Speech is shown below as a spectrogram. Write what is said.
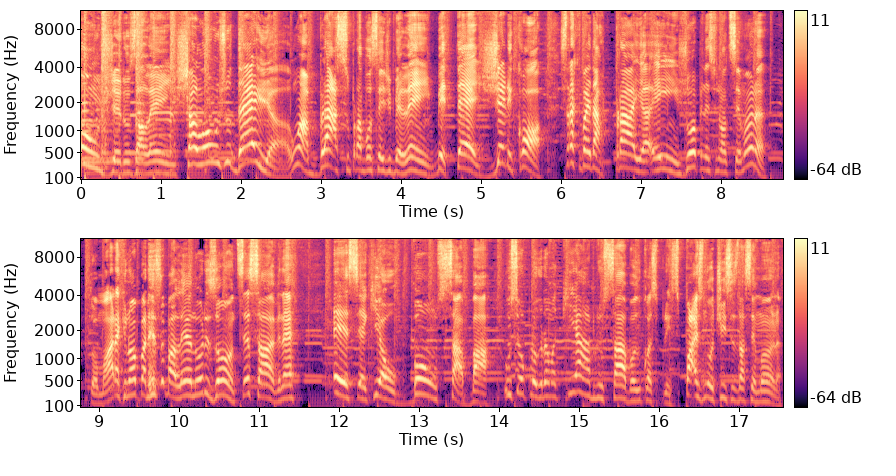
Shalom Jerusalém, Shalom Judeia. Um abraço para você de Belém, Beté, Jericó. Será que vai dar praia em Jope nesse final de semana? Tomara que não apareça baleia no horizonte, você sabe, né? Esse aqui é o Bom Sabá, o seu programa que abre o sábado com as principais notícias da semana,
